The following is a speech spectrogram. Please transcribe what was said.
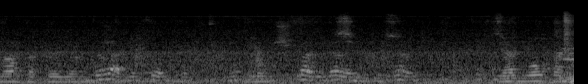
Ne yapacağım? Yani şey yol kaçtı.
